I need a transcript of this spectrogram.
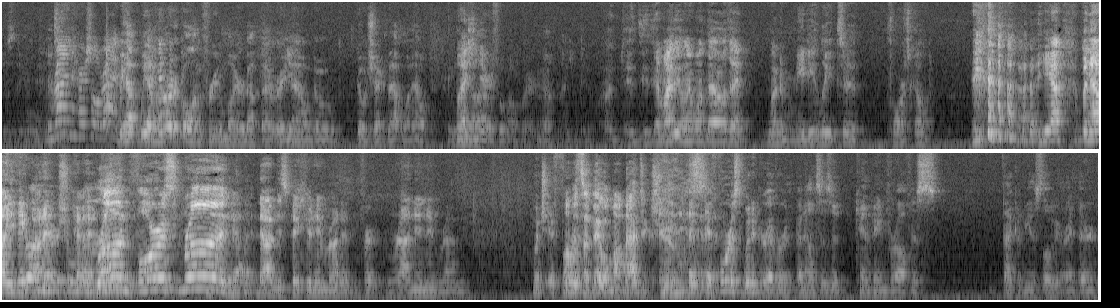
Just saying. Run, Herschel, run. We have we have an article on Freedom Wire about that right Yeah. now. Go go check that one out. Legendary Uh, football player. yeah. Legend too. Uh, am I the only one though that went immediately to Forrest Gump? yeah, but now you think Run, about it. Herschel, run. Run, Forrest, run! yeah, no, I'm just picturing him running for running and run. Which if Mama Forrest, said they were my magic shoes. if, if Forest Whitaker ever announces a campaign for office, that could be the slogan right there.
